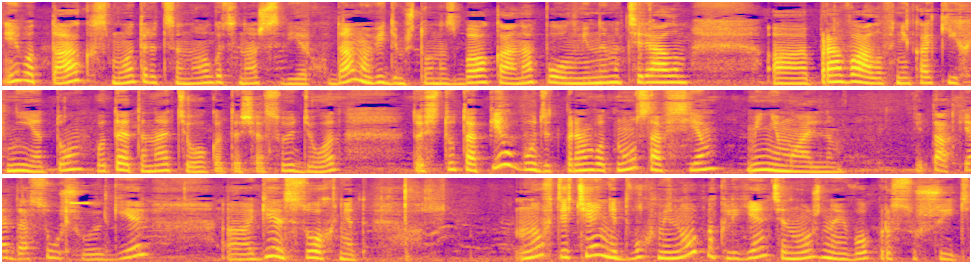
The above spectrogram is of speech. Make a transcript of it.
И вот так смотрится ноготь наш сверху. Да, мы видим, что у нас бока наполнены материалом, э, провалов никаких нету. Вот это натек, это сейчас уйдет. То есть тут опил будет прям вот, ну, совсем минимальным. Итак, я досушиваю гель. А, гель сохнет ну, в течение двух минут на клиенте нужно его просушить.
